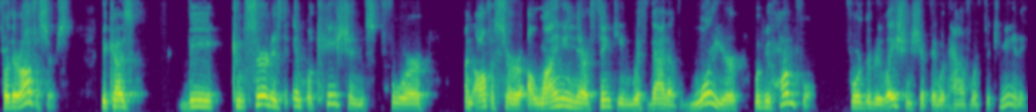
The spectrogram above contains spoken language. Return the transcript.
for their officers because the concern is the implications for an officer aligning their thinking with that of warrior would be harmful for the relationship they would have with the community.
